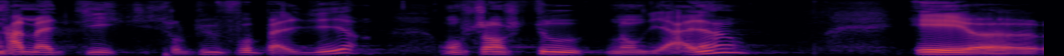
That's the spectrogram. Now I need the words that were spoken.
dramatique, surtout il ne faut pas le dire. On change tout, mais on ne dit rien. Euh,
